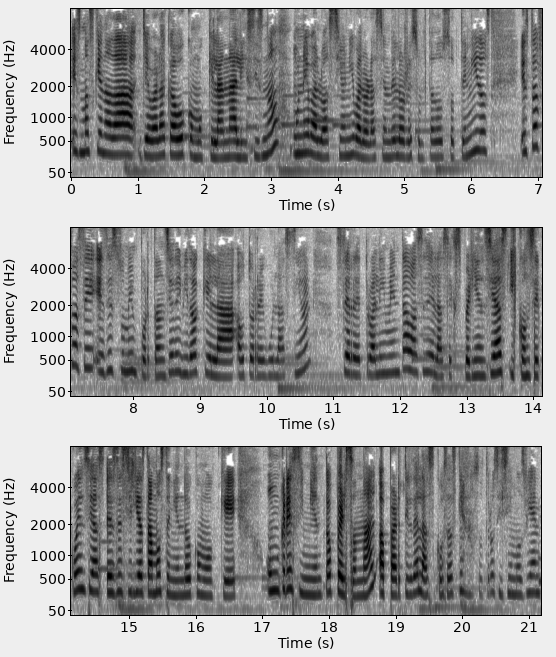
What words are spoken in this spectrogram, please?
es más que nada llevar a cabo como que el análisis, ¿no? Una evaluación y valoración de los resultados obtenidos. Esta fase es de suma importancia debido a que la autorregulación se retroalimenta a base de las experiencias y consecuencias, es decir, ya estamos teniendo como que un crecimiento personal a partir de las cosas que nosotros hicimos bien.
